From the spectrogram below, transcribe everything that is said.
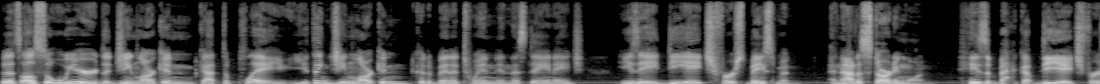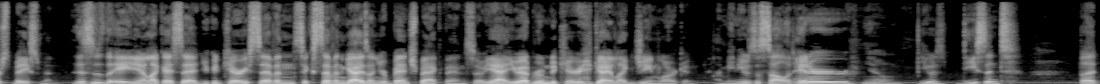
But it's also weird that Gene Larkin got to play. You think Gene Larkin could have been a twin in this day and age? He's a DH first baseman and not a starting one. He's a backup DH first baseman. This is the, you know, like I said, you could carry seven, six, seven guys on your bench back then. So yeah, you had room to carry a guy like Gene Larkin. I mean, he was a solid hitter. You know, he was decent, but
